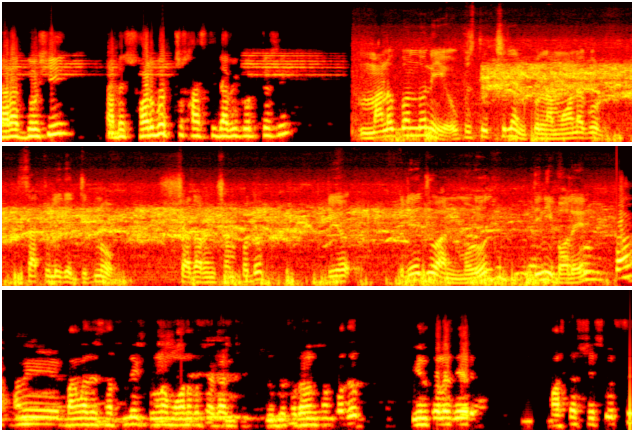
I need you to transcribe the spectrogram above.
যারা দোষী তাদের সর্বোচ্চ শাস্তি দাবি করতেছি। মানববন্ধনে উপস্থিত ছিলেন খুলনা মহানগর ছাত্রলীগের যুগ্ম সাধারণ সম্পাদক রেজওয়ান মোড়ল। তিনি বলেন আমি বাংলাদেশ ছাত্রলীগ খুলনা মহানগর শাখার যুগ্ম সাধারণ সম্পাদক বিএল কলেজের মাস্টার শেষ করছে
